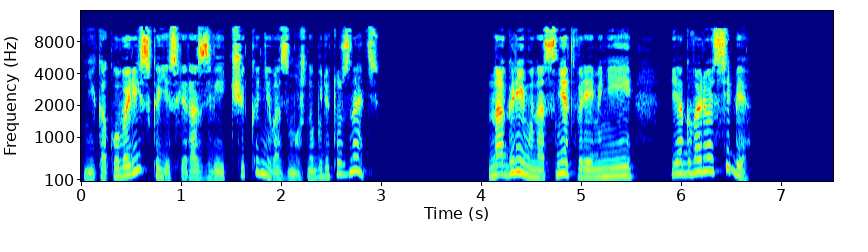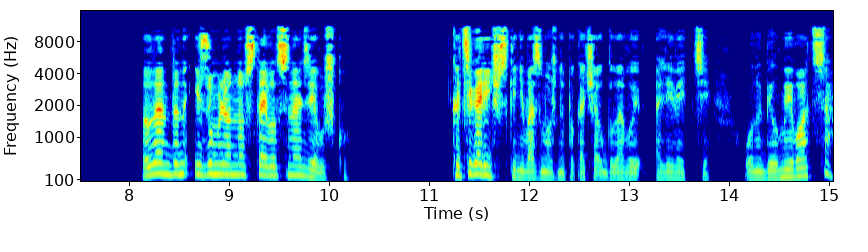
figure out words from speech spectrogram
Никакого риска, если разведчика невозможно будет узнать. На грим у нас нет времени, и я говорю о себе. Лэндон изумленно уставился на девушку. «Категорически невозможно», — покачал головой Оливетти. «Он убил моего отца.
